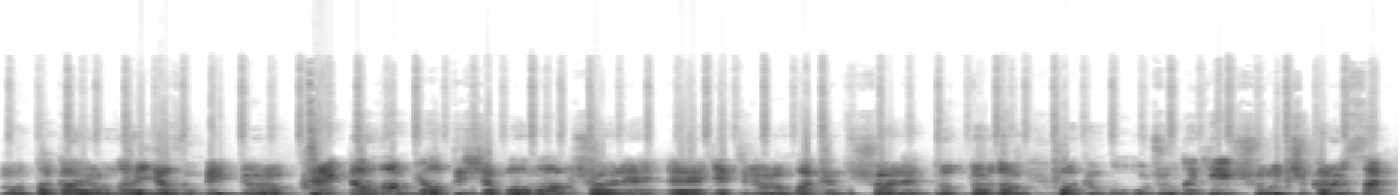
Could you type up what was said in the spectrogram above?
Mutlaka yorumlara yazın bekliyorum. Tekrardan bir atış yapalım abi. Şöyle e, getiriyorum. Bakın şöyle tutturdum. Bakın bu ucundaki şunu çıkarırsak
